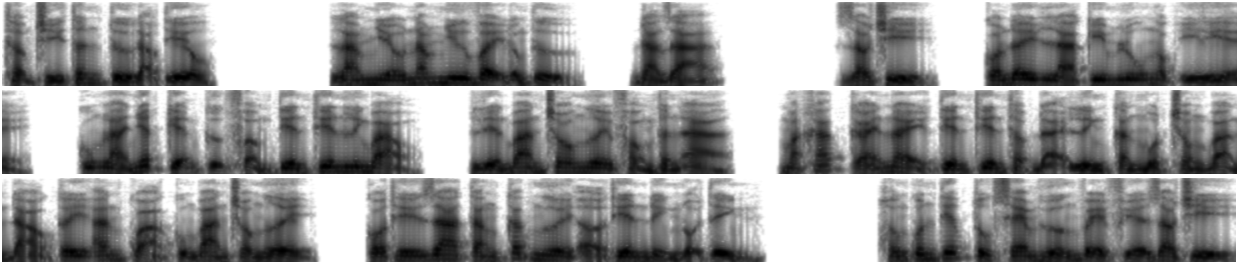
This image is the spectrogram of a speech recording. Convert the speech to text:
thậm chí thân tử đạo tiêu. Làm nhiều năm như vậy đồng tử, đáng giá. Giao chỉ, còn đây là Kim Lũ Ngọc Ý, cũng là nhất kiện cực phẩm tiên thiên linh bảo, liền ban cho ngươi phòng thân a, mặt khác cái này tiên thiên thập đại linh căn một trong bản đảo cây ăn quả cũng ban cho ngươi, có thế gia tăng các ngươi ở thiên đỉnh nội tỉnh. Hồng Quân tiếp tục xem hướng về phía giao trì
